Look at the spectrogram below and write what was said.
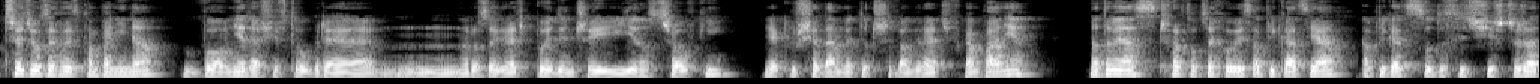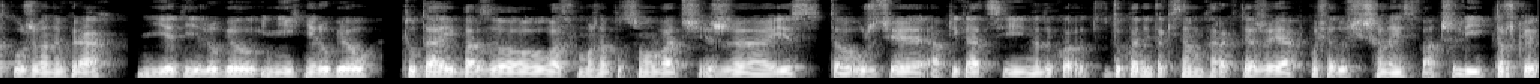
Trzecią cechą jest kampanina, bo nie da się w tą grę mm, rozegrać pojedynczej jednostrzałówki. Jak już siadamy, to trzeba grać w kampanię. Natomiast czwartą cechą jest aplikacja. Aplikacje są dosyć jeszcze rzadko używane w grach. Jedni lubią, inni ich nie lubią. Tutaj bardzo łatwo można podsumować, że jest to użycie aplikacji no, w dokładnie takim samym charakterze jak posiadłość szaleństwa, czyli troszkę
